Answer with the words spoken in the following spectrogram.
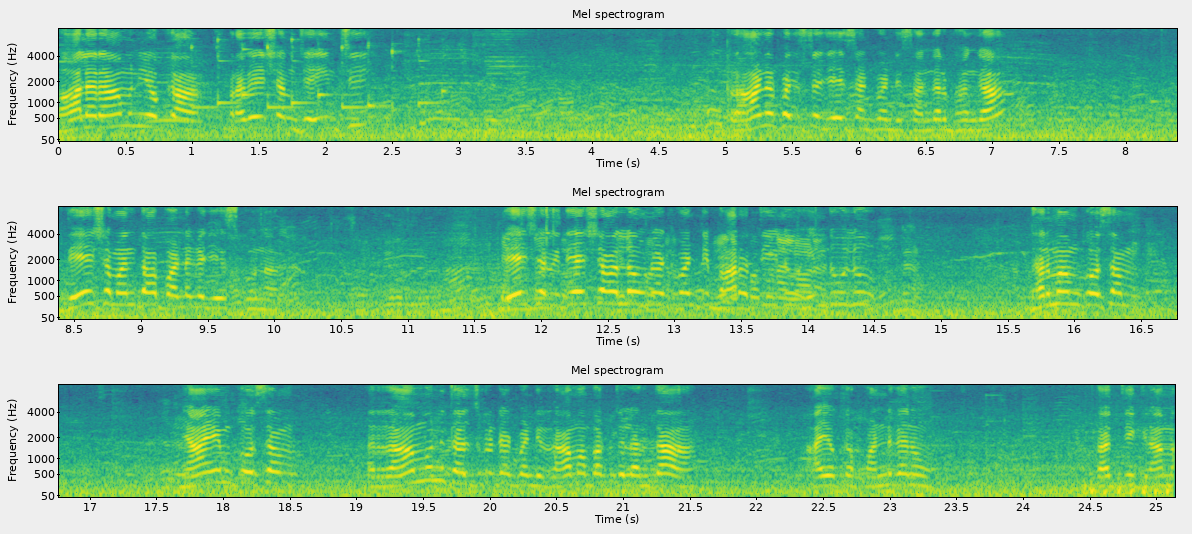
బాలరాముని యొక్క ప్రవేశం చేయించి ప్రాణప్రతిష్ఠ చేసినటువంటి సందర్భంగా దేశమంతా పండుగ చేసుకున్నారు. దేశ విదేశాల్లో ఉన్నటువంటి భారతీయులు హిందువులు ధర్మం కోసం న్యాయం కోసం రాముని తలుచుకున్నటువంటి రామభక్తులంతా ఆ యొక్క పండుగను ప్రతి గ్రామ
